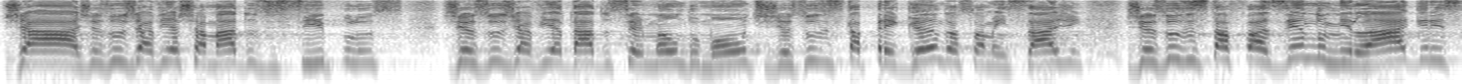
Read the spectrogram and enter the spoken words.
já Jesus já havia chamado os discípulos, Jesus já havia dado o sermão do monte, Jesus está pregando a sua mensagem, Jesus está fazendo milagres,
